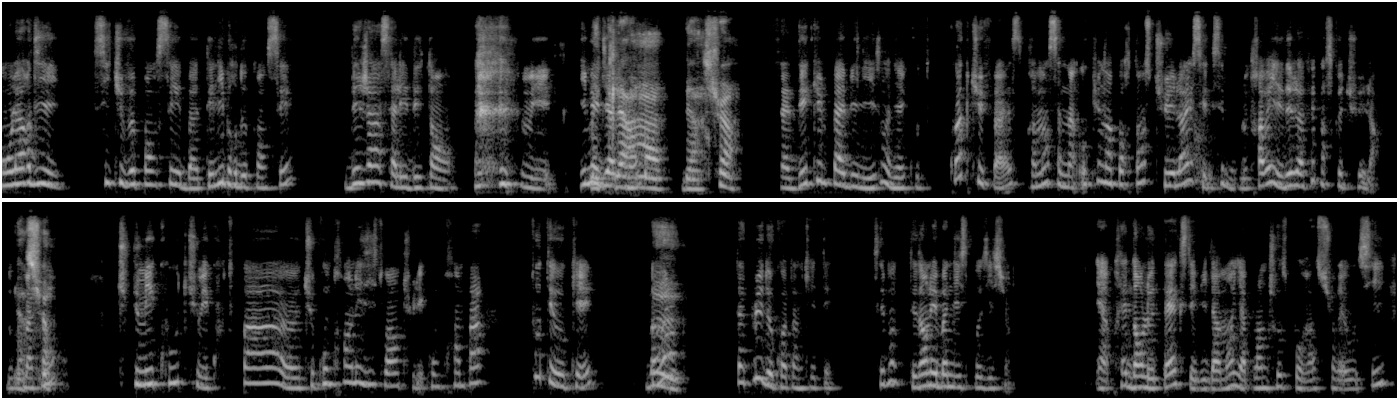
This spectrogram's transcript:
on leur dit, si tu veux penser, bah, tu es libre de penser, déjà, ça les détend. Mais immédiatement. clairement, bien sûr. Ça déculpabilise. On dit, écoute, quoi que tu fasses, vraiment, ça n'a aucune importance. Tu es là et c'est bon. Le travail est déjà fait parce que tu es là. Donc, bien sûr. tu m'écoutes, tu m'écoutes pas, euh, tu comprends les histoires, tu les comprends pas, tout est OK. Bah, mmh tu n'as plus de quoi t'inquiéter. C'est bon, tu es dans les bonnes dispositions. Et après, dans le texte, évidemment, il y a plein de choses pour rassurer aussi.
